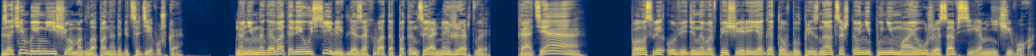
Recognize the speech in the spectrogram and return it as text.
зачем бы им еще могла понадобиться девушка? Но не многовато ли усилий для захвата потенциальной жертвы? Хотя... После увиденного в пещере я готов был признаться, что не понимаю уже совсем ничего.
